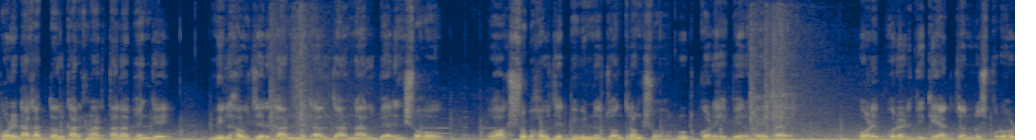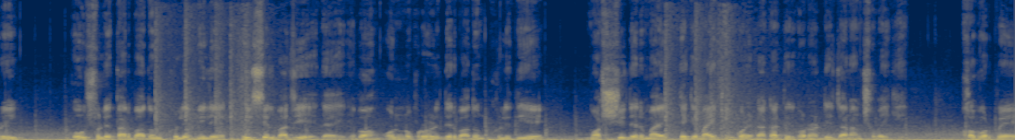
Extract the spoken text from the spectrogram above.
পরে ডাকাত দল কারখানার তালা ভেঙে মিল হাউজের গান, মেটাল, জার্নাল, বেয়ারিং সহ ওয়ার্কশপ হাউজের বিভিন্ন যন্ত্রাংশ লুট করে বের হয়ে যায়। পরে ভোরের দিকে একজন নুস প্রহরী কৌশলে তার বাদন খুলে মিলে হুইসেল বাজিয়ে দেয় এবং অন্য প্রহরীদের বাদন খুলে দিয়ে মসজিদের মাইক থেকে মাইকিং করে ডাকাতির ঘটনাটি জানান সবাইকে। খবর পেয়ে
